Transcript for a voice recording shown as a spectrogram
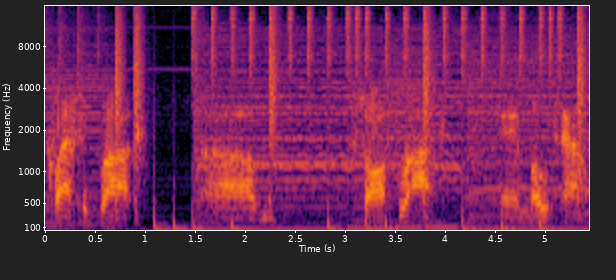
classic rock, um, soft rock, and Motown.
